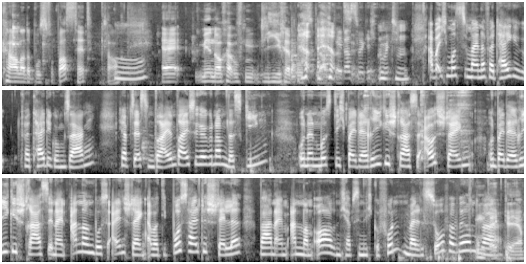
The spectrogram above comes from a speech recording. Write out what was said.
Carla den Bus verpasst hat, klar, Mhm. Äh, wir nachher auf dem gleichen Bus Okay, gelandet das ist sind. wirklich gut. Aber ich muss zu meiner Verteidigung, Verteidigung sagen. Ich habe zuerst den 33er genommen, das ging. Und dann musste ich bei der Riegestraße aussteigen und bei der Riegestraße in einen anderen Bus einsteigen. Aber die Bushaltestelle war an einem anderen Ort und ich habe sie nicht gefunden, weil es so verwirrend Um war. Ecke, ja.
